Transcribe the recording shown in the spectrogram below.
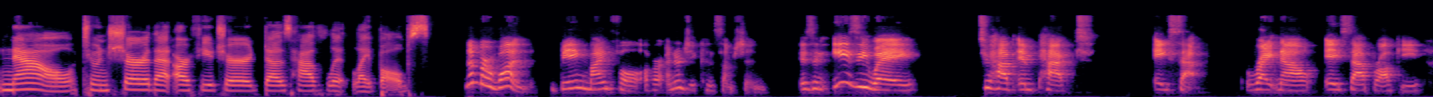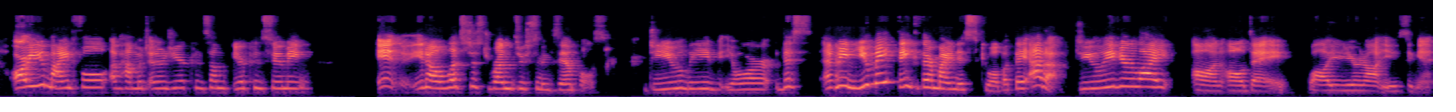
now to ensure that our future does have lit light bulbs. Number one, being mindful of our energy consumption is an easy way to have impact ASAP. Right now, ASAP Rocky. Are you mindful of how much energy you're consum- you're consuming? It you know, let's just run through some examples do you leave your this i mean you may think they're minuscule but they add up do you leave your light on all day while you're not using it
